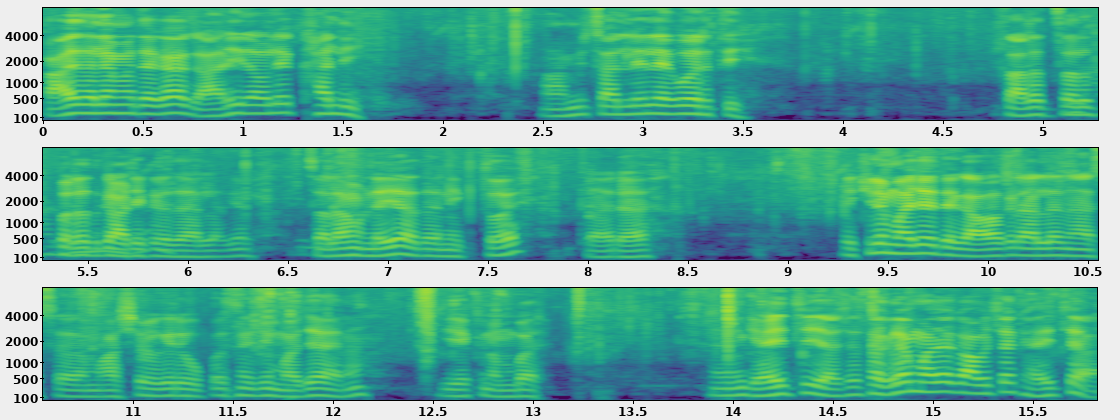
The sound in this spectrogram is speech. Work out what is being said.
काय झालं माहिती आहे का? गाडी लावली आहे खाली. आम्ही चाललेले आहे वरती. चालत चालत परत गाडीकडे जायला लागेल. चला म्हणजे आता निघतोय. तर ॲक्च्युली मजा येते. गावाकडे आलं ना असं मासे वगैरे उपसण्याची मजा आहे ना? ती एक नंबर. आणि घ्यायची अशा सगळ्या माझ्या गावच्या घ्यायच्या.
